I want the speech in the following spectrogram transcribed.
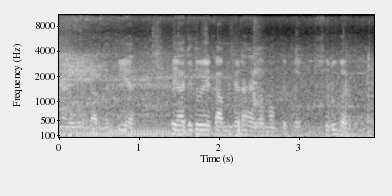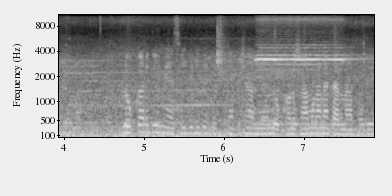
ਹੈਂਡਓਵਰ ਕਰ ਦਿੱਤੀ ਹੈ ਤੇ ਅੱਜ ਤੋਂ ਇਹ ਕੰਮ ਜਿਹੜਾ ਹੈਗਾ ਮੌਕੇ ਤੇ ਸ਼ੁਰੂ ਕਰ ਦਿੱਤਾ ਗਿਆ ਲੋਕਾਂ ਨੂੰ ਕੋਈ ਮੈਸੇਜ ਜਿਹੜੀ ਕੋਈ ਦਿੱਕਤਾਂ ਪਰੇਸ਼ਾਨੀਆਂ ਲੋਕਾਂ ਨੂੰ ਸਾਹਮਣਾ ਨਾ ਕਰਨਾ ਪਵੇ,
